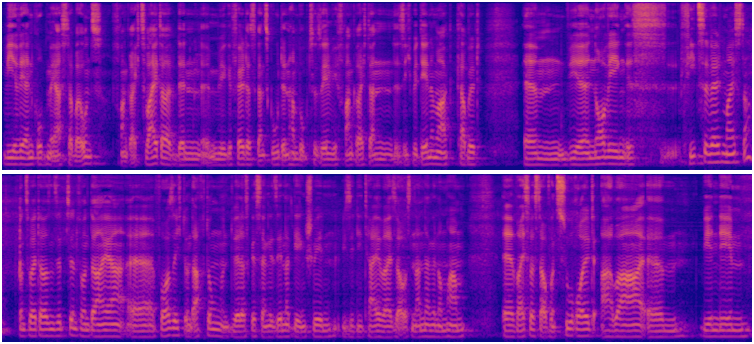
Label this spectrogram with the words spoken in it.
Wir werden Gruppenerster bei uns, Frankreich Zweiter, denn äh, mir gefällt das ganz gut, in Hamburg zu sehen, wie Frankreich dann sich mit Dänemark kabbelt. Ähm, wir, Norwegen ist Vize-Weltmeister von 2017, von daher äh, Vorsicht und Achtung. Und wer das gestern gesehen hat gegen Schweden, wie sie die teilweise auseinandergenommen haben, äh, weiß, was da auf uns zurollt. Aber ähm, wir nehmen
